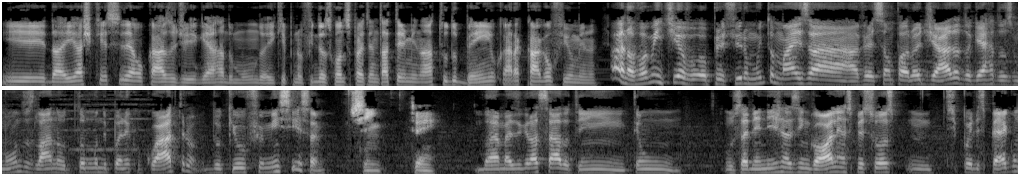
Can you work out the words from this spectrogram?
e daí acho que esse é o caso de Guerra do Mundo aí, que no fim das contas, pra tentar terminar tudo bem, o cara caga o filme, né? Ah, não vou mentir, eu, eu prefiro muito mais a, a versão parodiada do Guerra dos Mundos lá no Todo Mundo em Pânico 4 do que o filme em si, sabe? Sim. Sim. É mais engraçado, tem, tem um. Os alienígenas engolem as pessoas, hum, tipo, eles pegam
